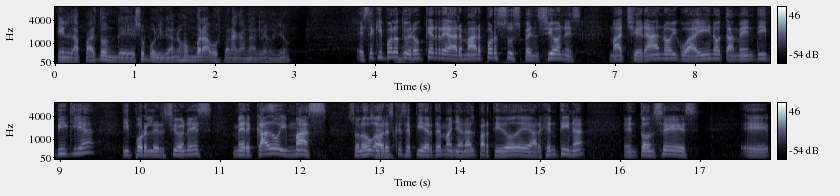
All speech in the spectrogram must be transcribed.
en La Paz, donde esos bolivianos son bravos para ganarles, yo. Este equipo lo tuvieron que rearmar por suspensiones. Macherano, Higuaín, Tamendi, Biglia y por lesiones Mercado y más. Son los jugadores que se pierden mañana el partido de Argentina. Entonces, eh,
